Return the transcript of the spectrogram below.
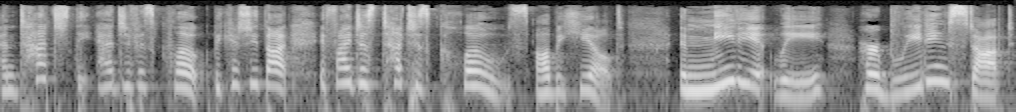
and touched the edge of his cloak because she thought, if I just touch his clothes, I'll be healed. Immediately, her bleeding stopped,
